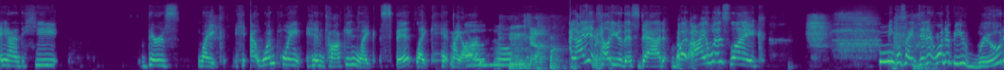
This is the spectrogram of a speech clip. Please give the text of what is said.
And he, there's like, he, at one point, him talking like spit, like hit my arm. Oh, no. no. And I didn't tell you this, Dad, but I was like, because I didn't want to be rude,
